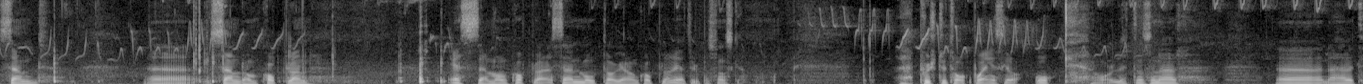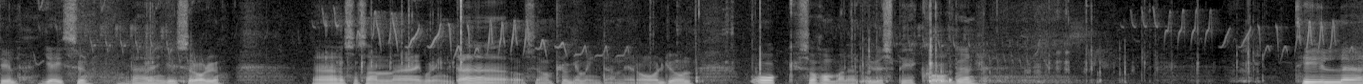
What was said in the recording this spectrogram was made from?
sänd eh, sändomkopplaren, SM-omkopplare, sänd mottagaromkopplare heter det på svenska. Push to talk på engelska då. och har en liten sån här. Eh, det här är till Geisu. Det här är en Geisu-radio. Eh, så sen eh, går in där och sen pluggar man in den i radion. Och så har man en USB-kabel till eh,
